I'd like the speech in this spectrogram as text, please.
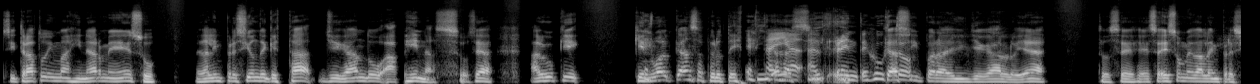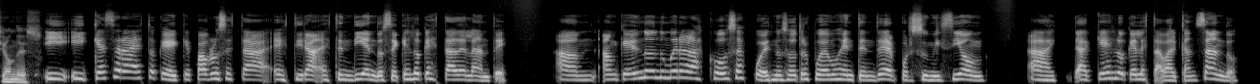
si trato de imaginarme eso, me da la impresión de que está llegando apenas, o sea, algo que, que no alcanza, pero te estiras está ahí al frente, justo. Casi para llegarlo, ya. Entonces, eso, me da la impresión de eso. ¿Y, qué será esto que, que Pablo se está estira, extendiéndose? ¿Qué es lo que está adelante? Aunque él no enumera las cosas, pues nosotros podemos entender por su misión a, qué es lo que él estaba alcanzando.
